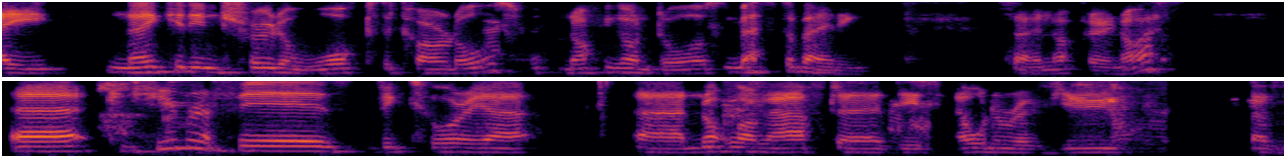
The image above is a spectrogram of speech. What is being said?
a naked intruder walked the corridors, knocking on doors and masturbating. So, not very nice. Uh, Consumer Affairs Victoria, uh, not long after this elder review of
